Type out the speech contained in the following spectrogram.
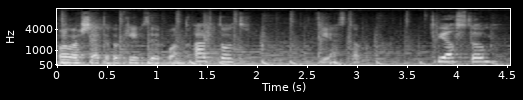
Olvassátok a képző.artot. Sziasztok! Sziasztok!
